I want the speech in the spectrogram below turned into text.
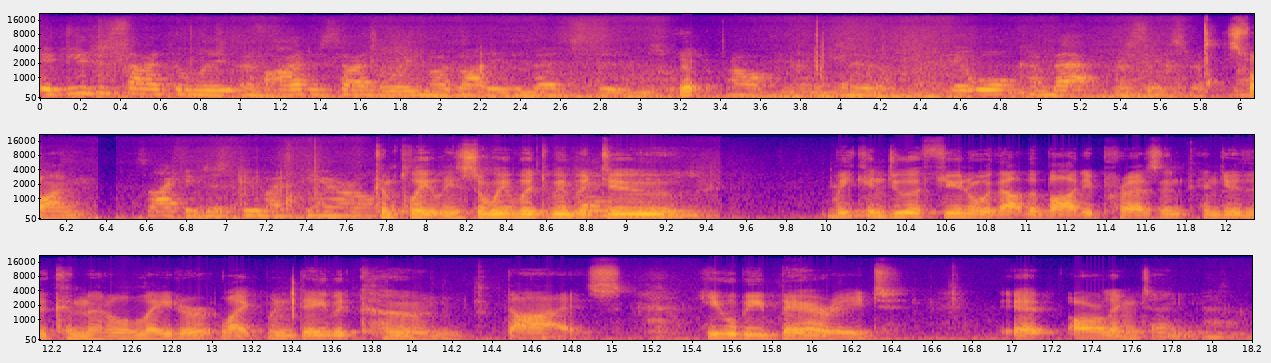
If you decide to leave, if I decide to leave my body to med students, which Yep. I'm probably gonna do, it won't come back for six or eight It's fine. So I can just do my funeral? Completely. So we would we would do maybe- we can do a funeral without the body present and do the committal later. Like when David Cohn dies, he will be buried at Arlington,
